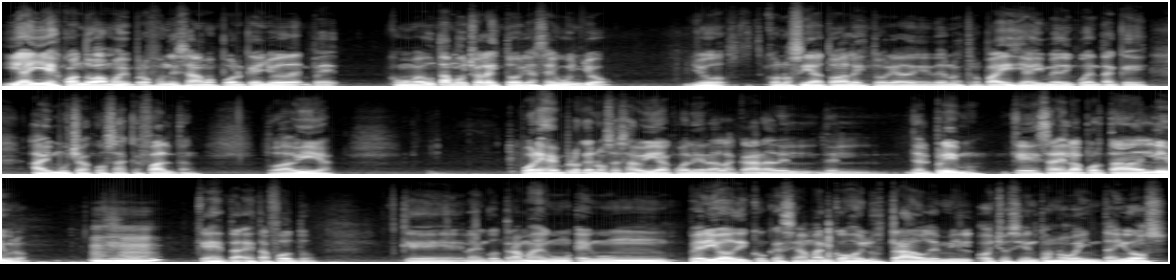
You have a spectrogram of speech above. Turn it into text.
Y ahí es cuando vamos y profundizamos porque yo, como me gusta mucho la historia, según yo, yo conocía toda la historia de, de, nuestro país y ahí me di cuenta que hay muchas cosas que faltan todavía. Por ejemplo, que no se sabía cuál era la cara del, del, del primo, que esa es la portada del libro, uh -huh. que, que, es esta, esta foto, que la encontramos en un, en un periódico que se llama El Cojo Ilustrado de 1892.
